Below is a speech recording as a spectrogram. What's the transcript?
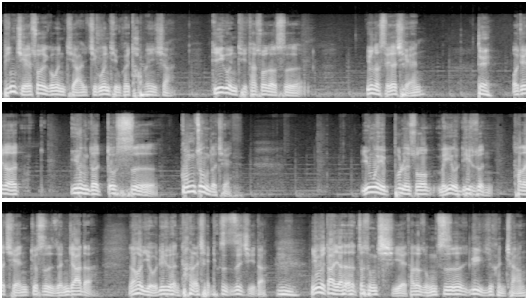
冰杰说了一个问题啊，有几个问题我们可以讨论一下。第一个问题，他说的是用的谁的钱？对，我觉得用的都是公众的钱，因为不能说没有利润，他的钱就是人家的。然后有利润，他的钱就是自己的。嗯，因为大家的这种企业，它的融资力已经很强，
